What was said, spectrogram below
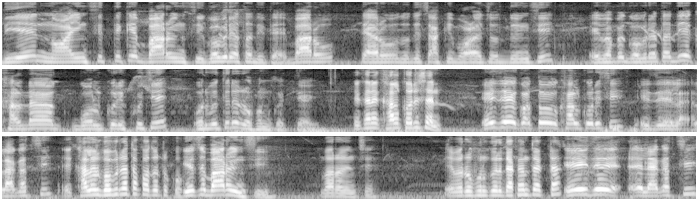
দিয়ে নয় ইঞ্চির থেকে বারো ইঞ্চি গভীরতা দিতে হয়। বারো তেরো যদি চাকি বড় হয় চোদ্দ ইঞ্চি। এইভাবে গভীরতা দিয়ে খালটা গোল করে খুঁচে ওর ভিতরে রোপণ করতে হয়। এখানে খাল করেছেন? এই যে গত খাল করেছি এই যে লাগাচ্ছি। এই খালের গভীরতা কতটুকু? এই বারো ইঞ্চি। বারো ইঞ্চি। এবার রোপণ করে দেখেন তো একটা। এই যে লাগাচ্ছি।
